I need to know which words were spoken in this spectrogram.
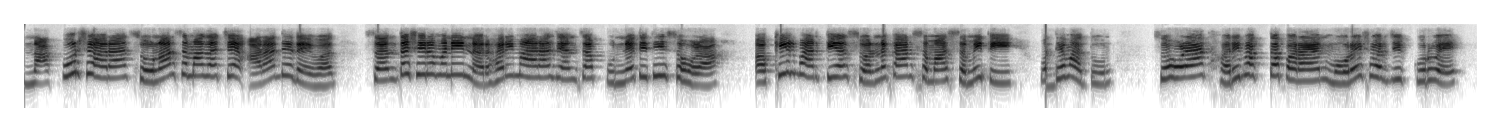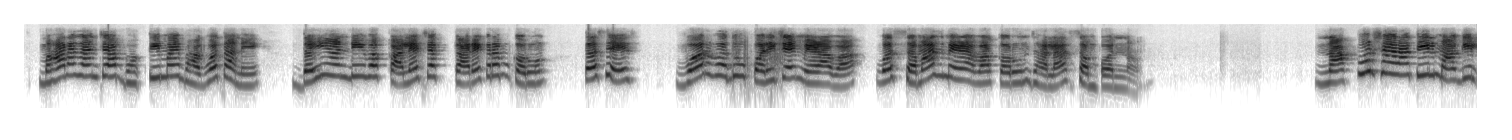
नागपूर शहरात सोनार समाजाचे आराध्य दैवत संत शिरोमणी नरहरी महाराज यांचा पुण्यतिथी सोहळा अखिल भारतीय स्वर्णकार समाज समिती माध्यमातून सोहळ्यात हरिभक्त परायण मोरेश्वरजी कुर्वे महाराजांच्या भक्तिमय भागवताने दहीहंडी व काल्याचा कार्यक्रम करून तसेच वर वधू परिचय मेळावा व समाज मेळावा करून झाला संपन्न. नागपूर शहरातील मागील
